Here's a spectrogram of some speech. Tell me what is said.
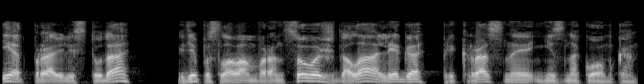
и отправились туда, где, по словам Воронцова, ждала Олега прекрасная незнакомка.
